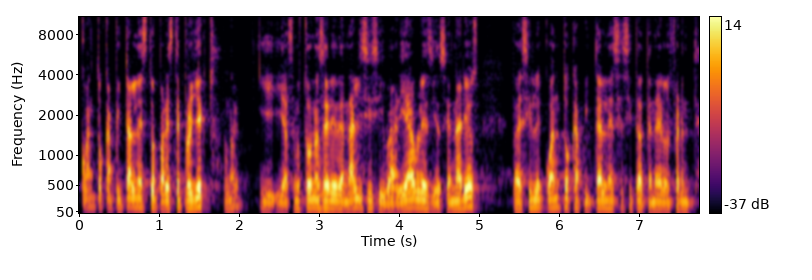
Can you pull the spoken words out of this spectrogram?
cuánto capital necesito para este proyecto. ¿no? Y hacemos toda una serie de análisis y variables y escenarios para decirle cuánto capital necesita tener al frente.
